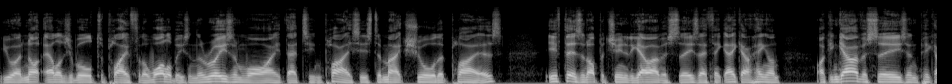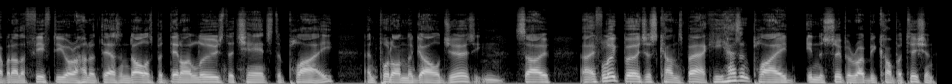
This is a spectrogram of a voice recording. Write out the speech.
you are not eligible to play for the Wallabies. And the reason why that's in place is to make sure that players, if there's an opportunity to go overseas, they think, okay, hang on, I can go overseas and pick up another fifty or hundred thousand dollars, but then I lose the chance to play and put on the gold jersey. Mm. So uh, if Luke Burgess comes back, he hasn't played in the Super Rugby competition.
